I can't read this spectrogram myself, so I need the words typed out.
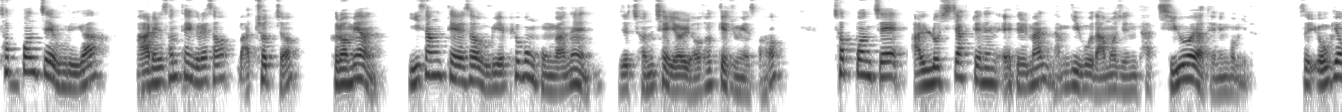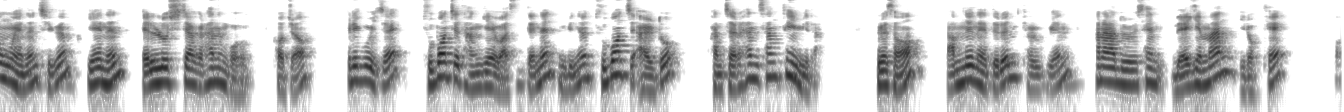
첫 번째 우리가 R을 선택을 해서 맞췄죠. 그러면 이 상태에서 우리의 표본 공간은 이제 전체 16개 중에서 첫 번째 R로 시작되는 애들만 남기고 나머지는 다 지워야 되는 겁니다. 그래서 이 경우에는 지금 얘는 L로 시작을 하는 거, 죠 그리고 이제 두 번째 단계에 왔을 때는 우리는 두 번째 R도 관찰을 한 상태입니다. 그래서 남는 애들은 결국엔 하나, 둘, 셋, 네 개만 이렇게 어,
